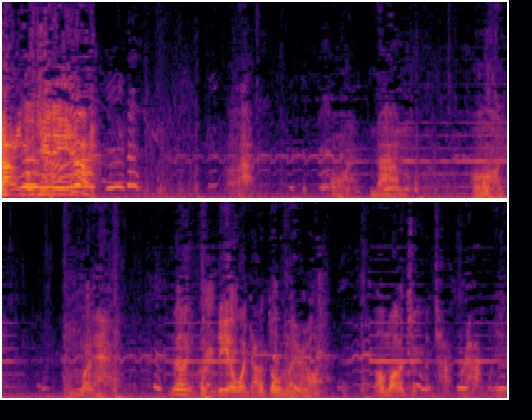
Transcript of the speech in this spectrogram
นั่งอยู่ที่นี่นะโอ้ยน้ำโอ้ยเดินคนเดียวว่จะาตัวไม่รอดเอามาจะกรากรากเลย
